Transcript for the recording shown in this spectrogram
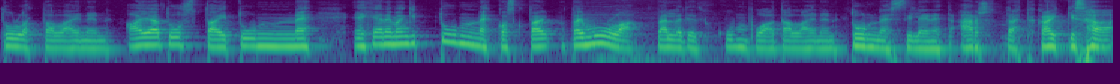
tulla tällainen ajatus tai tunne, ehkä enemmänkin tunne, koska tai, tai mulla välillä tietysti kumpuaa tällainen tunne silleen, että ärsyttää, että kaikki saa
